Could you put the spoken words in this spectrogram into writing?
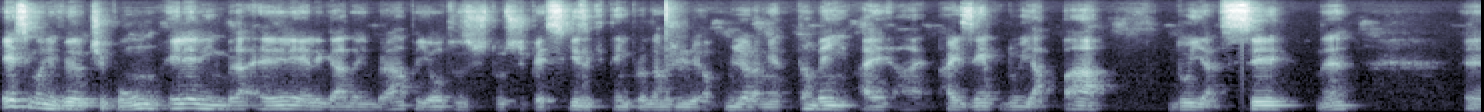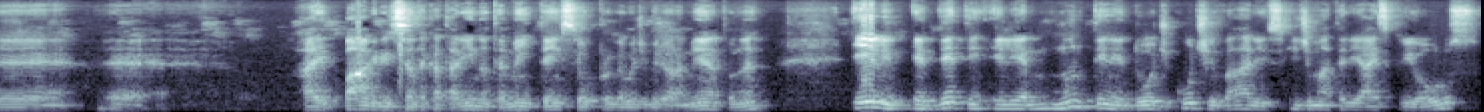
Esse maniveiro tipo 1, ele é, ele é ligado à Embrapa e outros institutos de pesquisa que têm programas de melhoramento também, a, a, a exemplo do IAPA, do IAC, né, é, é, a EPAGRE de Santa Catarina também tem seu programa de melhoramento, né? Ele é, deten, ele é mantenedor de cultivares e de materiais crioulos,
